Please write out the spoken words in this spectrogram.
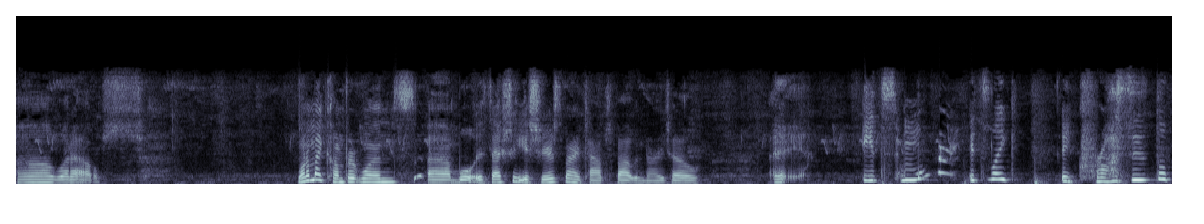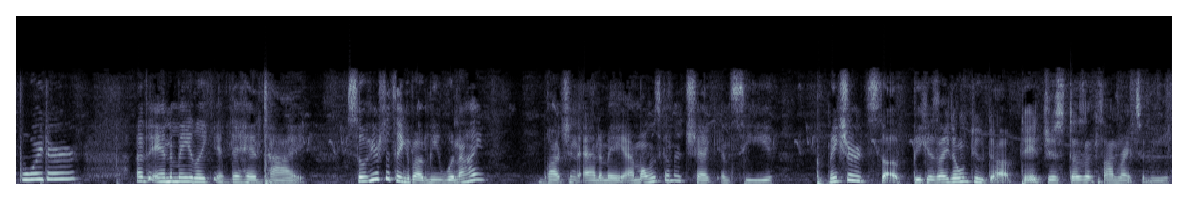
Uh, what else? One of my comfort ones, um, well, it's actually, it shares my top spot with Naruto. Uh, It's more, it's like, it crosses the border of anime, like, into hentai. So here's the thing about me, when I watch an anime, I'm always gonna check and see, make sure it's dubbed, because I don't do dubbed. It just doesn't sound right to me.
